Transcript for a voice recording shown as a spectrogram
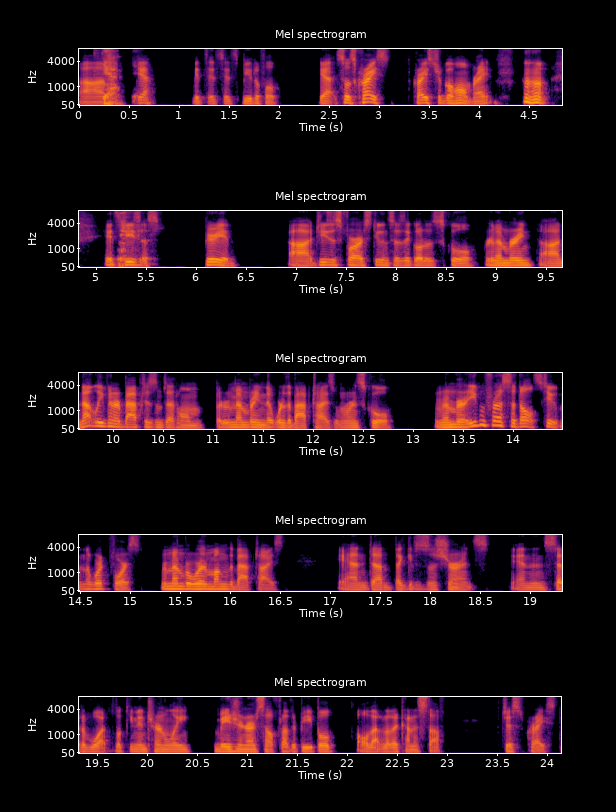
Um, yeah. Yeah. It's it's it's beautiful. Yeah. So it's Christ. Christ or go home, right? it's Jesus. Period uh, Jesus for our students as they go to school, remembering uh, not leaving our baptisms at home, but remembering that we're the baptized when we're in school. Remember, even for us adults too, in the workforce, remember we're among the baptized. And um, that gives us assurance. And instead of what, looking internally, measuring ourselves to other people, all that other kind of stuff, just Christ.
